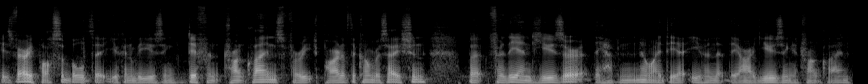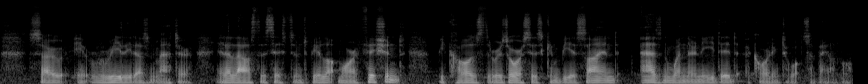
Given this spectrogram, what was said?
it's very possible that you're going to be using different trunk lines for each part of the conversation. But for the end user, they have no idea even that they are using a trunk line, so it really doesn't matter. It allows the system to be a lot more efficient because the resources can be assigned as and when they're needed according to what's available.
